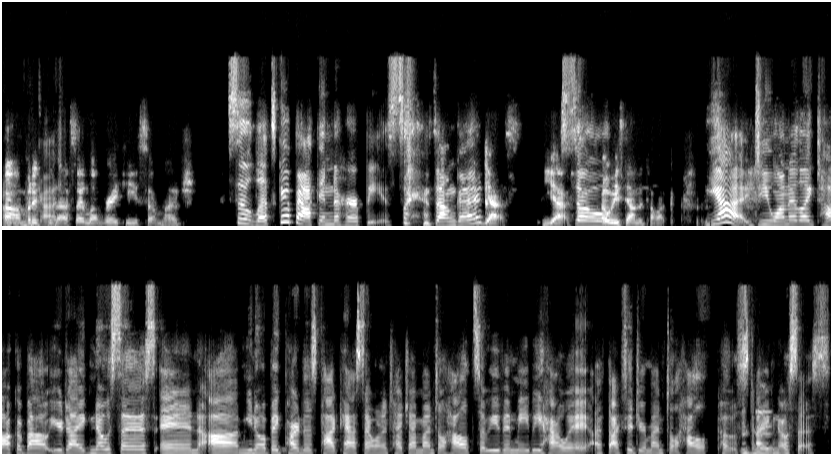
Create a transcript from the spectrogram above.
Oh Um, but it's the gosh. best. I love Reiki so much. So let's get back into herpes. Sound good? Yes, yes. So Always down to talk. yeah, do you want to like talk about your diagnosis and um, you know, a big part of this podcast I want to touch on mental health, so even maybe how it affected your mental health post diagnosis.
